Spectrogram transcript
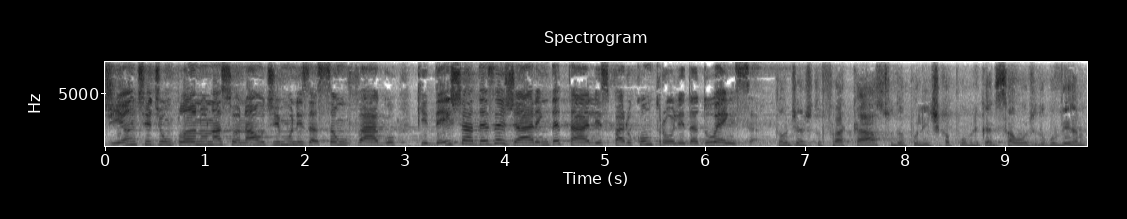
diante de um plano nacional de imunização vago que deixa a desejar em detalhes para o controle da doença. Então, diante do fracasso da política pública de saúde do governo,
